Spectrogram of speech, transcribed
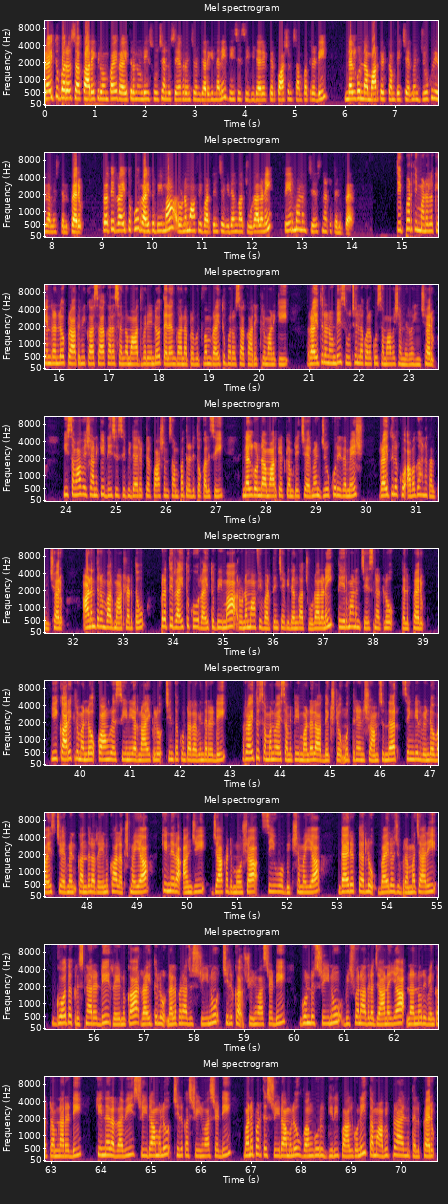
రైతు భరోసా కార్యక్రమంపై రైతుల నుండి సూచనలు సేకరించడం జరిగిందని DCCB director Pasham Sampath Reddy Nalgonda market committee chairman Jukuri Ramesh తెలిపారు. ప్రతి రైతుకు రైతు బీమా రుణమాఫీ వర్తించే విధంగా చూడాలని తీర్మానం చేసినట్టు తెలిపారు. తిప్పర్తి మండల కేంద్రంలో ప్రాథమిక సహకార సంఘం ఆధ్వర్యంలో తెలంగాణ ప్రభుత్వం రైతు భరోసా కార్యక్రమానికి రైతుల నుండి సూచనల కొరకు సమావేశం నిర్వహించారు. ఈ సమావేశానికి డీసీసీబీ డైరెక్టర్ పాషం సంపత్ రెడ్డితో కలిసి Nalgonda market committee chairman Jukuri Ramesh రైతులకు అవగాహన కల్పించారు. అనంతరం వారు మాట్లాడుతూ ప్రతి రైతుకు రైతు బీమా రుణమాఫీ వర్తించే విధంగా చూడాలని తీర్మానం చేసినట్లు తెలిపారు. ఈ కార్యక్రమంలో కాంగ్రెస్ సీనియర్ నాయకులు చింతకుంట రవీందర్ రెడ్డి రైతు సమన్వయ సమితి మండల అధ్యక్షుడు Muthineni Shyam Sundar single window vice chairman Kandula Renuka Lakshmaiah Kinnera Anji Jakati Mosha CO Bhikshamaiah డైరెక్టర్లు బైరోజు బ్రహ్మచారి గోద కృష్ణారెడ్డి రేణుక రైతులు నలపరాజు శ్రీను చిలుక శ్రీనివాసరెడ్డి గుండు శ్రీను విశ్వనాథుల జానయ్య నన్నూరి వెంకటరమణారెడ్డి కిన్నెర రవి శ్రీరాములు చిలుక శ్రీనివాసరెడ్డి వనపర్తి శ్రీరాములు వంగూరు గిరి పాల్గొని తమ అభిప్రాయాలను తెలిపారు.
